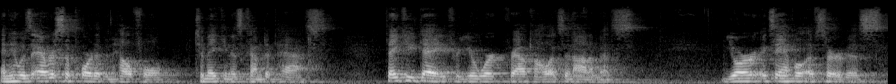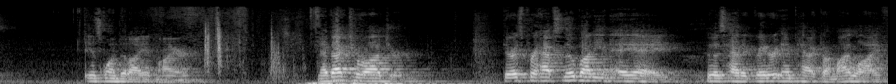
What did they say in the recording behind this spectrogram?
and who was ever supportive and helpful to making this come to pass. Thank you, Dave, for your work for Alcoholics Anonymous. Your example of service is one that I admire. Now, back to Roger. There is perhaps nobody in AA who has had a greater impact on my life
